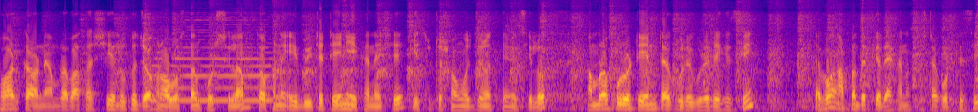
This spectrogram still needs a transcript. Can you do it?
হওয়ার কারণে আমরা বাতাসিয়া লুপে যখন অবস্থান করছিলাম, তখন এই দুইটা ট্রেনই এখানে এসে কিছুটা সময়ের জন্য থেমেছিল। আমরা পুরো ট্রেনটা ঘুরে ঘুরে দেখেছি এবং আপনাদেরকে দেখানোর চেষ্টা করতেছি।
